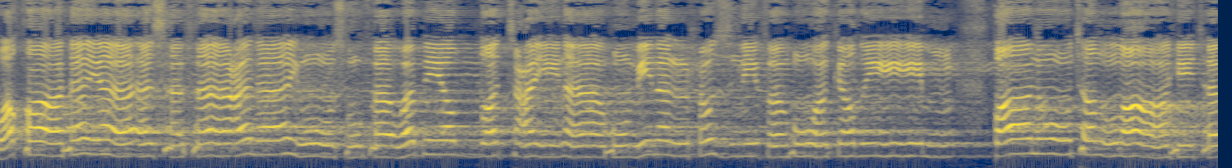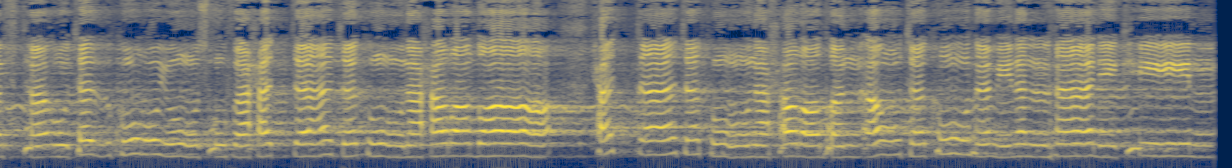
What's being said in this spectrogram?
وقال يا أسفا على يوسف وابيضت عيناه من الحزن فهو كظيم. قالوا تالله تفتأ تذكر يوسف حتى تكون حرضا حتى تكون حرضا أو تكون من الهالكين.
